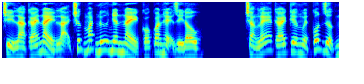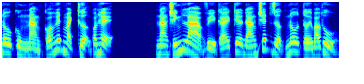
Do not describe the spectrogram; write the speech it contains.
Chỉ là cái này lại trước mắt nữ nhân này có quan hệ gì đâu. Chẳng lẽ cái kia nguyệt cốt dược nô cùng nàng có huyết mạch thượng quan hệ? Nàng chính là vì cái kia đáng chết dược nô tới báo thủ.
